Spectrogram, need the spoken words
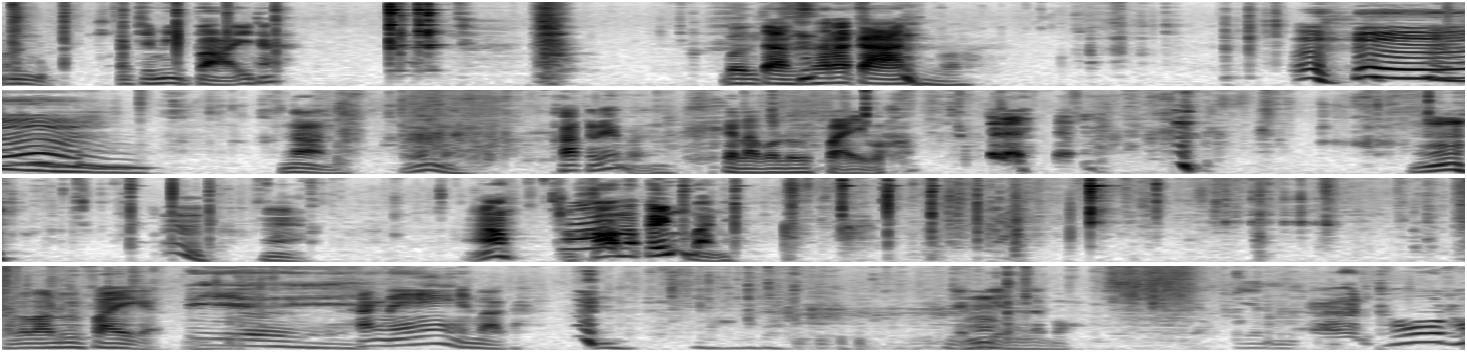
มันอาจจะมีป่าอีกนะ เบิ่งตามสถานการณ์บ่นั่นเห็นไหมคักเลยบ่กำลังมาลุยไฟบ่ อืมอืมอ่าเอาเอาข้าวมากินบ่นี่กำลังมาลุยไฟกะทางนี้เห็นบ่กะอยากเย็นแล้วบ่เออโทโท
